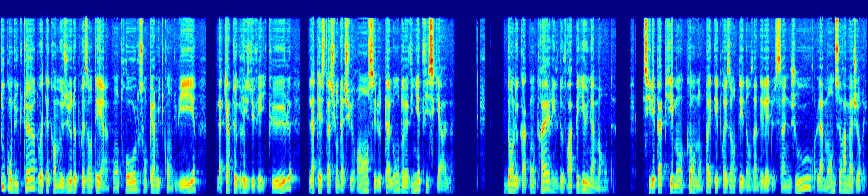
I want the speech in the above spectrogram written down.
Tout conducteur doit être en mesure de présenter à un contrôle son permis de conduire, la carte grise du véhicule, l'attestation d'assurance et le talon de la vignette fiscale. Dans le cas contraire, il devra payer une amende. Si les papiers manquants n'ont pas été présentés dans un délai de 5 jours, l'amende sera majorée.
